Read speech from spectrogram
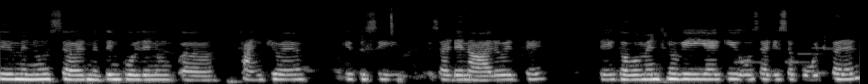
ਤੇ ਮੈਨੂੰ ਸਰ ਨਿਤਿਨ ਕੋਲੇ ਨੂੰ ਥੈਂਕ ਯੂ ਹੈ ਕਿ ਤੁਸੀਂ ਸਾਡੇ ਨਾਲ ਹੋ ਇੱਥੇ ਤੇ ਗਵਰਨਮੈਂਟ ਨੂੰ ਵੀ ਇਹ ਹੈ ਕਿ ਉਹ ਸਾਡੀ ਸਪੋਰਟ ਕਰਨ।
